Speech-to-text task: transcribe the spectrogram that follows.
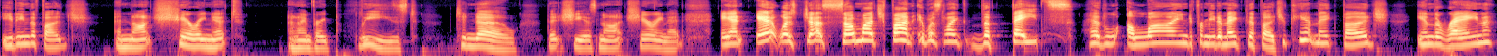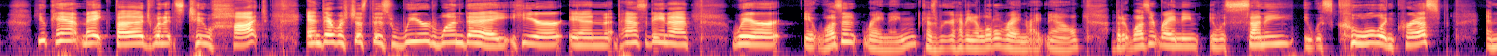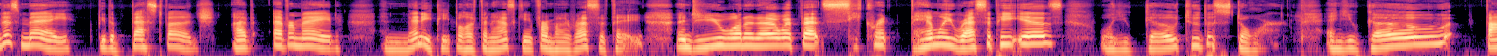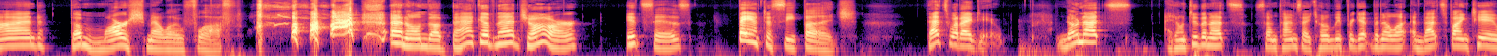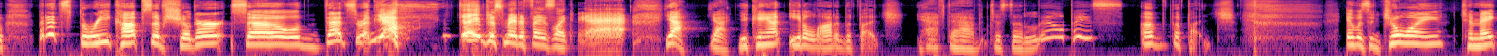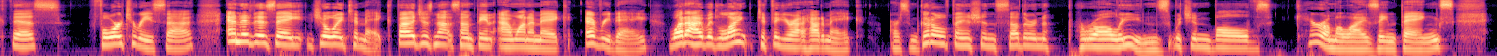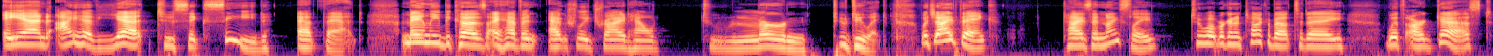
eating the fudge and not sharing it. And I'm very pleased to know that she is not sharing it. And it was just so much fun. It was like the fates had aligned for me to make the fudge. You can't make fudge in the rain. You can't make fudge when it's too hot. And there was just this weird one day here in Pasadena where it wasn't raining because we're having a little rain right now, but it wasn't raining. It was sunny, it was cool and crisp. And this may be the best fudge I've ever made. And many people have been asking for my recipe. And do you want to know what that secret family recipe is? Well, you go to the store and you go find the marshmallow fluff. and on the back of that jar, it says fantasy fudge. That's what I do. No nuts. I don't do the nuts. Sometimes I totally forget vanilla, and that's fine too. But it's three cups of sugar. So that's, right. yeah. Gabe just made a face like, eh. yeah, yeah. You can't eat a lot of the fudge. You have to have just a little piece of the fudge. It was a joy to make this for Theresa, and it is a joy to make. Fudge is not something I want to make every day. What I would like to figure out how to make are some good old fashioned Southern pralines, which involves caramelizing things. And I have yet to succeed at that, mainly because I haven't actually tried how to learn to do it, which I think ties in nicely to what we're going to talk about today with our guest,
